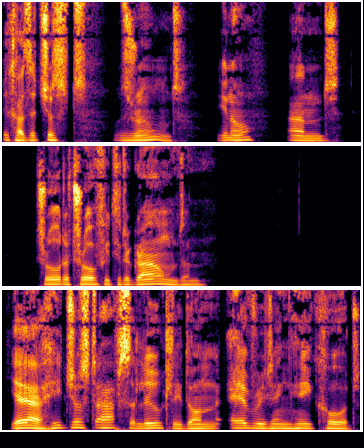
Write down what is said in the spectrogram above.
because it just was ruined, you know, and throw the trophy to the ground. And yeah, he just absolutely done everything he could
